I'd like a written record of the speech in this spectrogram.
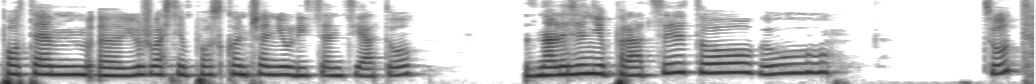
potem, y, już właśnie po skończeniu licencjatu, znalezienie pracy to był cud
